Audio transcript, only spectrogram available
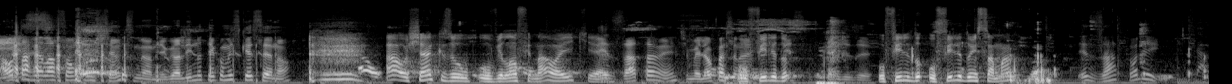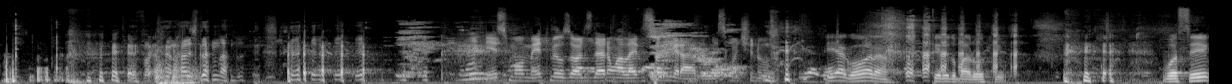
Alta relação com o Shanks, meu amigo. Ali não tem como esquecer, não. Ah, o Shanks, o, o vilão final aí, que é. Exatamente. O melhor personagem. O filho do- Quero dizer. O filho do, o filho do Insama? Exato, olha aí. Sacanagem danada. E nesse momento meus olhos deram uma leve sangrada, mas continua. E agora, querido Baruque, você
